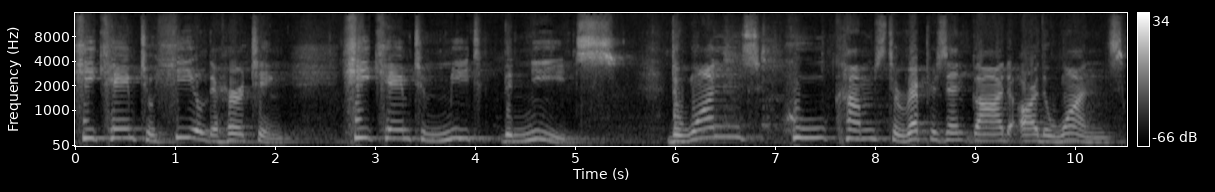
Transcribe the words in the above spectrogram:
He came to heal the hurting. He came to meet the needs. The ones who comes to represent God are the ones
